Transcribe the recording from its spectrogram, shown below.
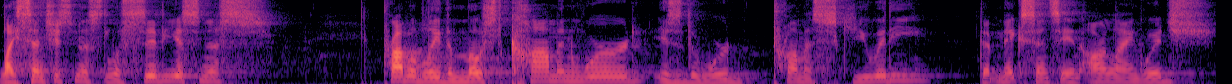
licentiousness, lasciviousness. Probably the most common word is the word promiscuity that makes sense in our language.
